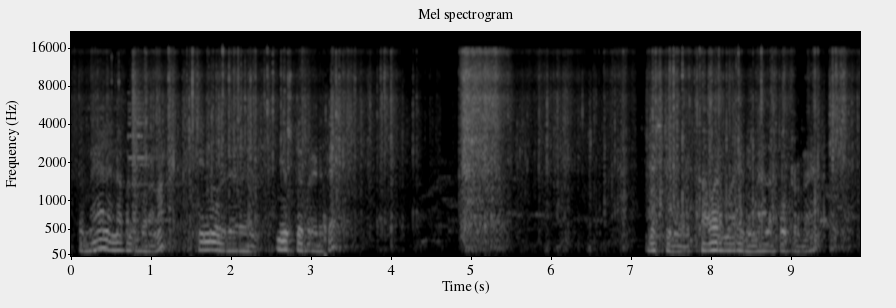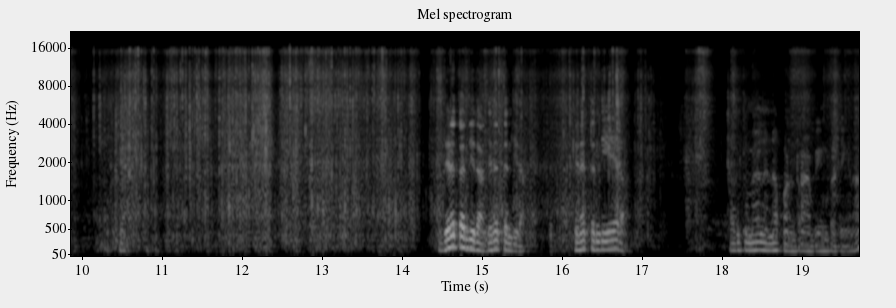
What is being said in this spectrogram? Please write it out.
இப்போ மேலே என்ன பண்ண போகிறோன்னா இன்னும் ஒரு நியூஸ் பேப்பர் எடுத்து ஜஸ்ட் இது ஒரு கவர் மாதிரி இப்படி மேலே போட்டுடுறேன். ஓகே தினத்தந்தி தான் தினத்தந்தி தான். தினத்தந்தியே தான். அதுக்கு மேலே என்ன பண்ணுறேன் அப்படின்னு பார்த்தீங்கன்னா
